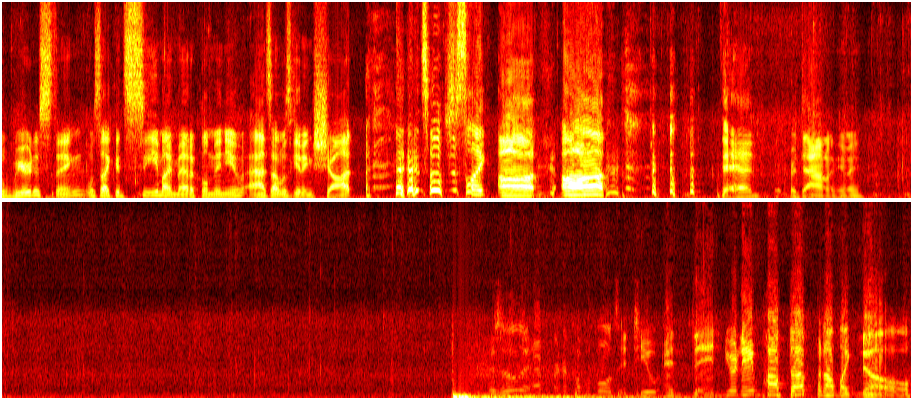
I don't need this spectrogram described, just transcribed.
The weirdest thing was I could see my medical menu as I was getting shot. so I was just like, uh, uh, dead. Or down, anyway. There's literally, I put a couple bullets into you, and then your name popped up, and I'm like, no,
